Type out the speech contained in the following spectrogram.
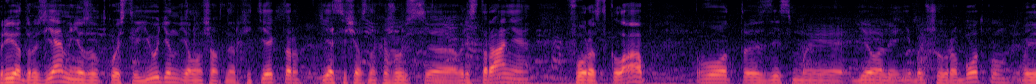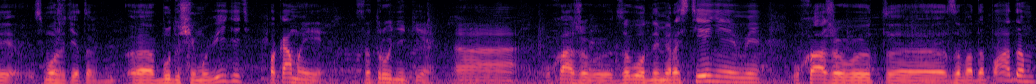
Привет, друзья! Меня зовут Костя Юдин, я ландшафтный архитектор. Я сейчас нахожусь э, в ресторане Forest Club. Вот э, здесь мы делали небольшую работку. Вы сможете это в э, будущем увидеть. Пока мои сотрудники ухаживают за водными растениями, ухаживают за водопадом,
